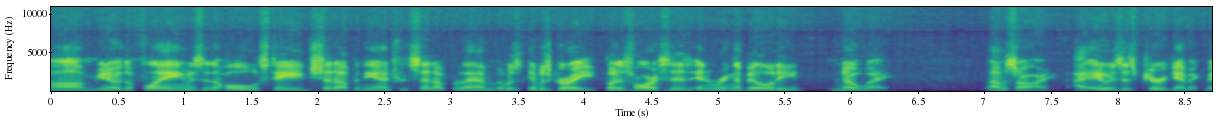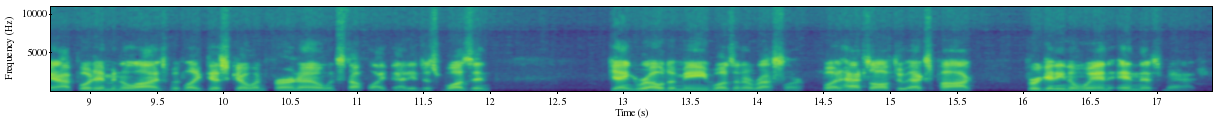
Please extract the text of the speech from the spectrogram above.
Um, you know, the flames and the whole stage set up and the entrance set up for them. It was it was great. But as far as his in ring ability, no way. I'm sorry. I, it was just pure gimmick, man. I put him in the lines with like Disco Inferno and stuff like that. It just wasn't. Gangrel to me wasn't a wrestler. But hats off to X Pac for getting the win in this match.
